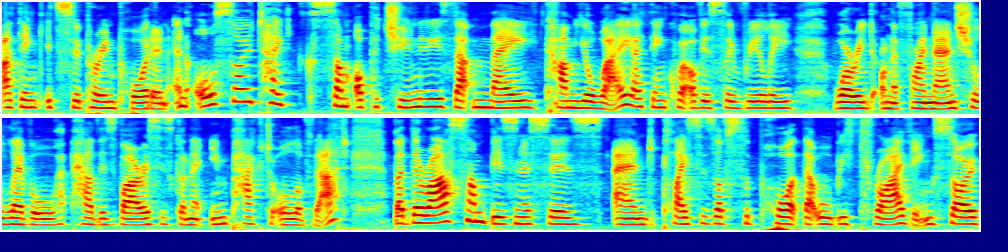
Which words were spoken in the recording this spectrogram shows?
I think it's super important. And also take some opportunities that may come your way. I think we're obviously really worried on a financial level how this virus is going to impact all of that. But there are some businesses and places of support that will be thriving. So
